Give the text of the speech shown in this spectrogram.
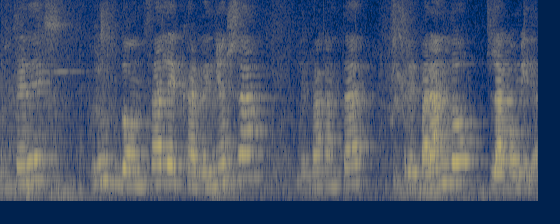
ustedes Cruz González Cardeñosa, les va a cantar Preparando la comida.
